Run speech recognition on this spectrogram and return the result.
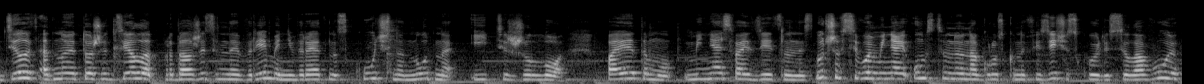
Делать одно и то же дело продолжительное время невероятно скучно, нудно и тяжело. Поэтому меняй свою деятельность. Лучше всего меняй умственную нагрузку на физическую или силовую,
